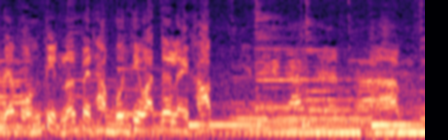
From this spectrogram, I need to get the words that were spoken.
เดี๋ยวผมติดรถไปทำบุญที่วัดด้วยเลยครับครับ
